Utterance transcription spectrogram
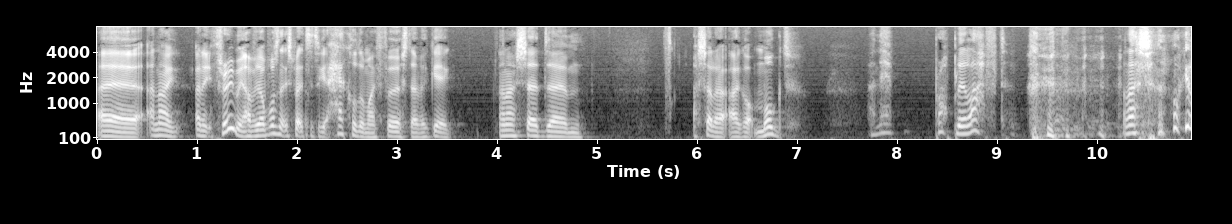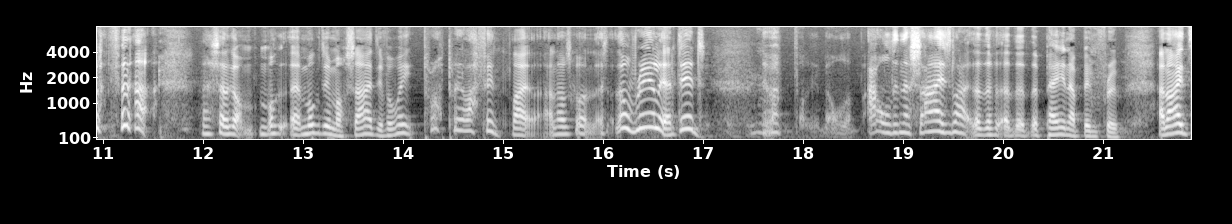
Uh, and I and it threw me. I I wasn't expecting to get heckled on my first ever gig, and I said, um, "I said I, I got mugged," and they properly laughed. And I said, what are you laughing at? And I said, I got mugged, uh, mugged in Moss Side the other week, properly laughing. Like, and I was going, oh, really? I did. They were holding their sides, like the, the, the, the pain I've been through. And I'd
